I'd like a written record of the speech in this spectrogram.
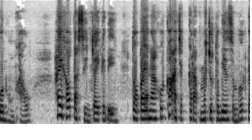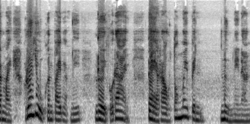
คนของเขา ให้เขาตัดสินใจกันเอง ต่อไปอนาคตเขาอาจจะกลับมาจดทะเบียนสมรสกันใหม่ หรืออยู่กันไปแบบนี้เลยก็ได้ แต่เราต้องไม่เป็นหนึ่งในนั้น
